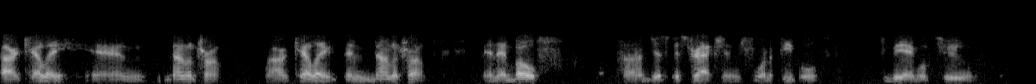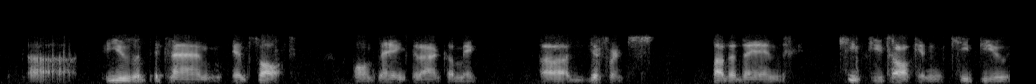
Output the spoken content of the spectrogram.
R. Kelly and Donald Trump. R. Kelly and Donald Trump, and they're both uh, just distractions for the people to be able to uh, use the time and thought on things that going to make a difference other than keep you talking, keep you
